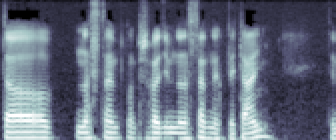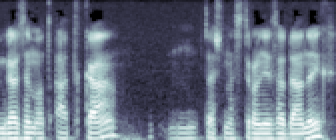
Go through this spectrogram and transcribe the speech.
To następno przechodzimy do następnych pytań. Tym razem od Adka, mm, też na stronie zadanych.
